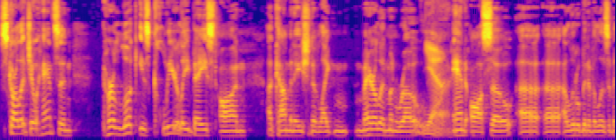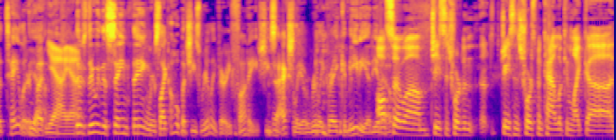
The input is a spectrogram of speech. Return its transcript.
Scarlett Johansson, her look is clearly based on a combination of like Marilyn Monroe, Yeah. and also uh, uh, a little bit of Elizabeth Taylor. Yeah. But Yeah, yeah. There's doing the same thing where it's like, oh, but she's really very funny. She's actually a really great comedian. You know? Also, um, Jason Schwartzman, uh, Jason Schwartzman kind of looking like uh,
